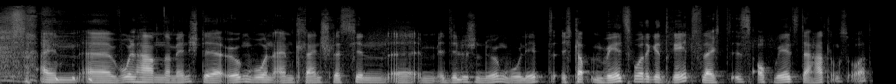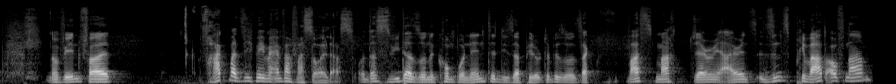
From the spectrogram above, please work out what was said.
ein äh, wohlhabender Mensch, der irgendwo in einem kleinen Schlösschen äh, im idyllischen Nirgendwo lebt. Ich glaube, in Wales wurde gedreht, vielleicht ist auch Wales der Handlungsort. Auf jeden Fall fragt man sich bei ihm einfach, was soll das? Und das ist wieder so eine Komponente dieser Pilotepisode, sagt, was macht Jeremy Irons? Sind es Privataufnahmen?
